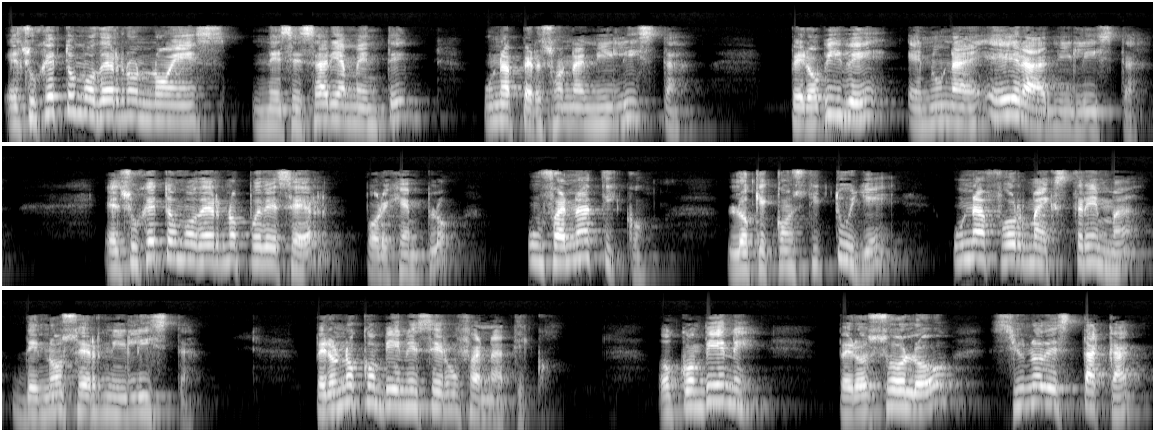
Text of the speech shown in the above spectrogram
El sujeto moderno no es necesariamente una persona nihilista, pero vive en una era nihilista. El sujeto moderno puede ser, por ejemplo, un fanático, lo que constituye una forma extrema de no ser nihilista. Pero no conviene ser un fanático. O conviene, pero solo si uno destaca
